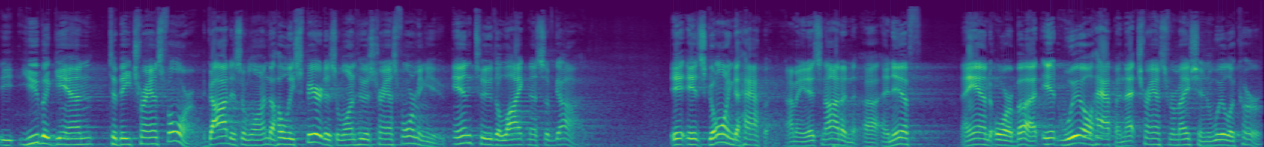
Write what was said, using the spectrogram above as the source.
you begin to be transformed. God is the one, the Holy Spirit is the one who is transforming you into the likeness of God. it's going to happen. I mean, it's not an, uh, an if, and, or but. It will happen. That transformation will occur.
